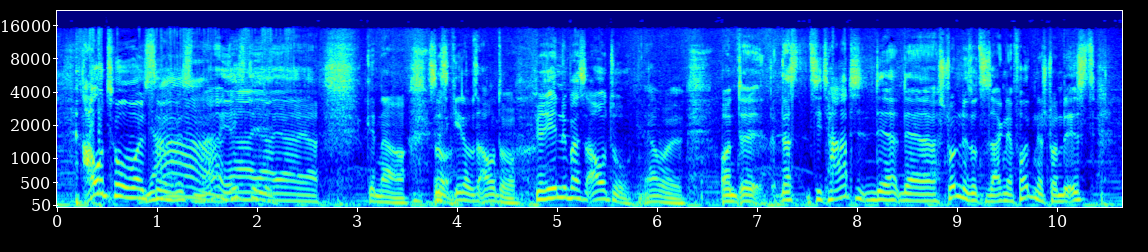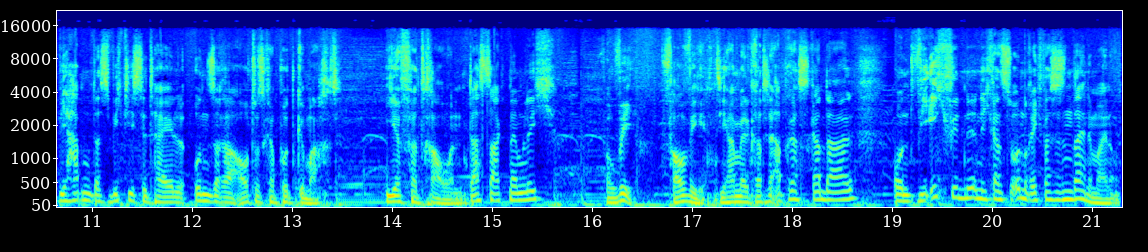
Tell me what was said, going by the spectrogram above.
Auto wolltest Ja, du wissen, ne? Ja, richtig. ja, ja, ja. Genau. So. Es geht ums Auto. Wir reden über das Auto. Jawohl. Und äh, das Zitat der, der Stunde sozusagen, der folgenden Stunde ist, wir haben das wichtigste Teil unserer Autos kaputt gemacht. Ihr Vertrauen. Das sagt nämlich VW. VW. Die haben ja gerade den Abgasskandal. Und wie ich finde, nicht ganz so unrecht. Was ist denn deine Meinung?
